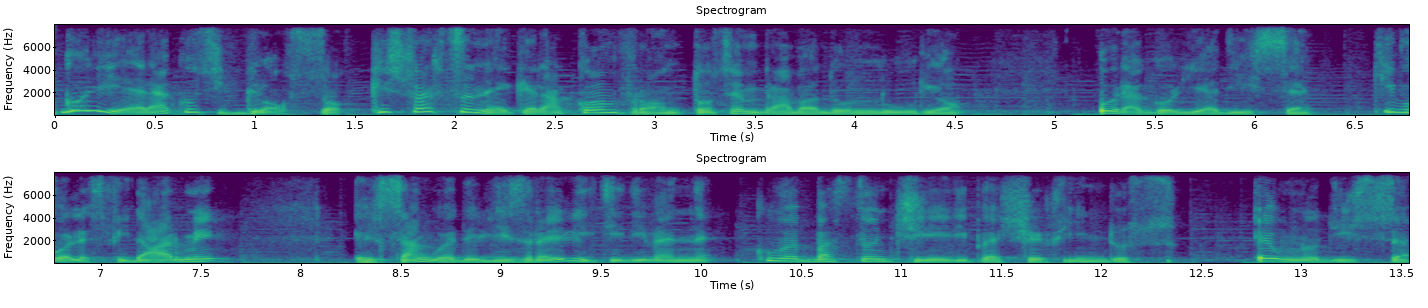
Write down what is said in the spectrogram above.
Golia era così grosso che Schwarzenegger al confronto sembrava Don Lurio. Ora Golia disse, chi vuole sfidarmi? E il sangue degli israeliti divenne come bastoncini di pesce Findus. E uno disse,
